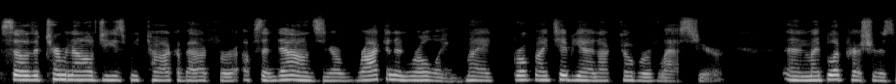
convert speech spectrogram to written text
so the terminologies we talk about for ups and downs, you know, rocking and rolling. My broke my tibia in October of last year, and my blood pressures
